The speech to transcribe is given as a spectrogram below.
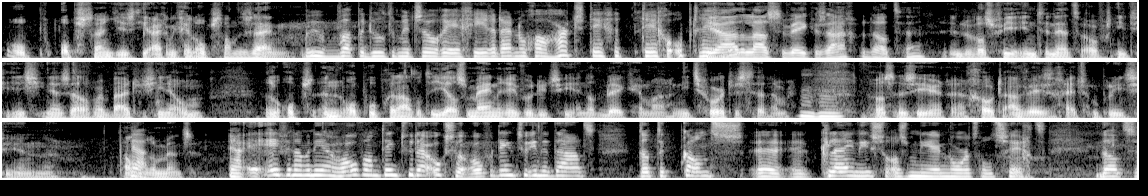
op opstandjes die eigenlijk geen opstanden zijn. Wat bedoelt u met zo reageren? Daar nogal hard tegen, tegen optreden? Ja, de laatste weken zagen we dat. Hè? En er was via internet, overigens niet in China zelf, maar buiten China... om een, op, een oproep gedaan tot de Jasmijnrevolutie. En dat bleek helemaal niets voor te stellen. Maar mm er was een zeer uh, grote aanwezigheid van politie en uh, andere mensen. Ja, even naar meneer Ho, want denkt u daar ook zo over? Denkt u inderdaad dat de kans uh, klein is, zoals meneer Noordholt zegt... dat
